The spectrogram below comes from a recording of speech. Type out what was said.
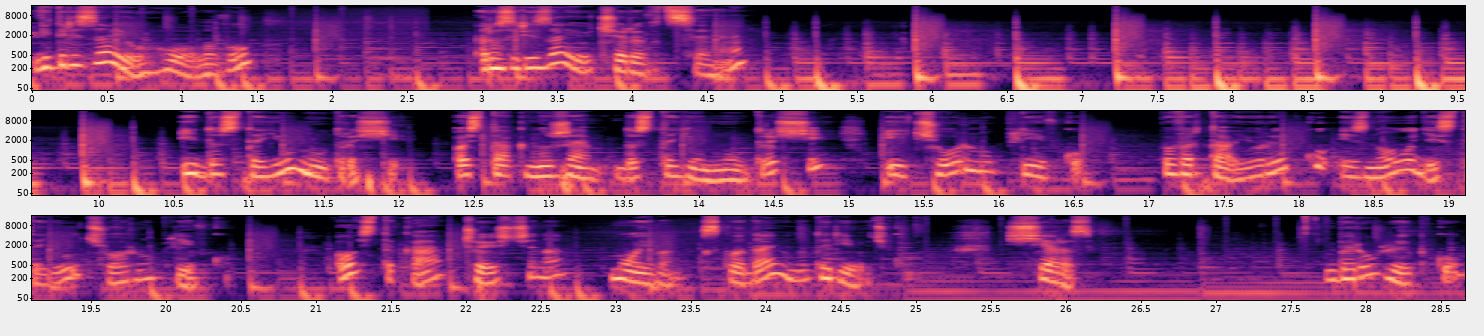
Відрізаю голову, розрізаю черевце. І достаю нутрощі. Ось так ножем достаю нутрощі і чорну плівку. Повертаю рибку і знову дістаю чорну плівку. Ось така чищена мойва. Складаю на тарілочку. Ще раз беру рибку.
